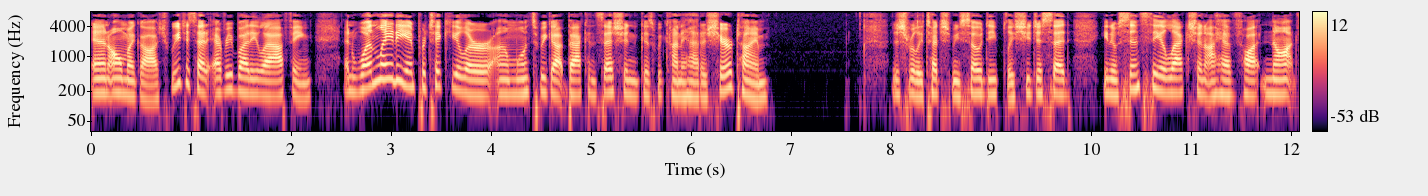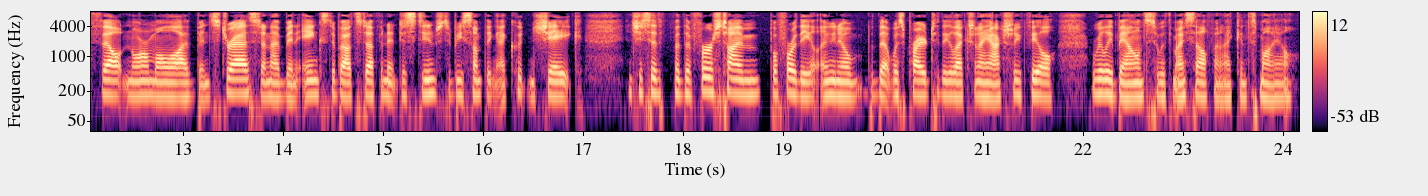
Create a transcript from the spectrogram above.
and oh my gosh, we just had everybody laughing. And one lady in particular, um, once we got back in session because we kind of had a share time just really touched me so deeply. She just said, you know, since the election, I have not felt normal. I've been stressed and I've been angst about stuff, and it just seems to be something I couldn't shake. And she said, for the first time before the, you know, that was prior to the election, I actually feel really balanced with myself and I can smile.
